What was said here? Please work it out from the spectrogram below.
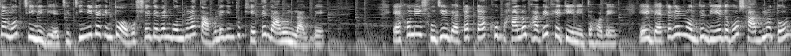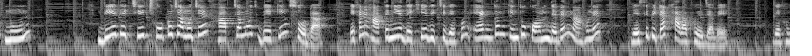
চামচ চিনি দিয়েছি। চিনিটা কিন্তু অবশ্যই দেবেন বন্ধুরা, তাহলে কিন্তু খেতে দারুণ লাগবে। এখন এই সুজির ব্যাটারটা খুব ভালোভাবে ফেটিয়ে নিতে হবে। এই ব্যাটারের মধ্যে দিয়ে দেবো স্বাদ মতো নুন। দিয়ে দিচ্ছি ছোট চামচের হাফ চামচ বেকিং সোডা। এখানে হাতে নিয়ে দেখিয়ে দিচ্ছি, দেখুন, একদম কিন্তু কম দেবেন, না হলে রেসিপিটা খারাপ হয়ে যাবে। দেখুন,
